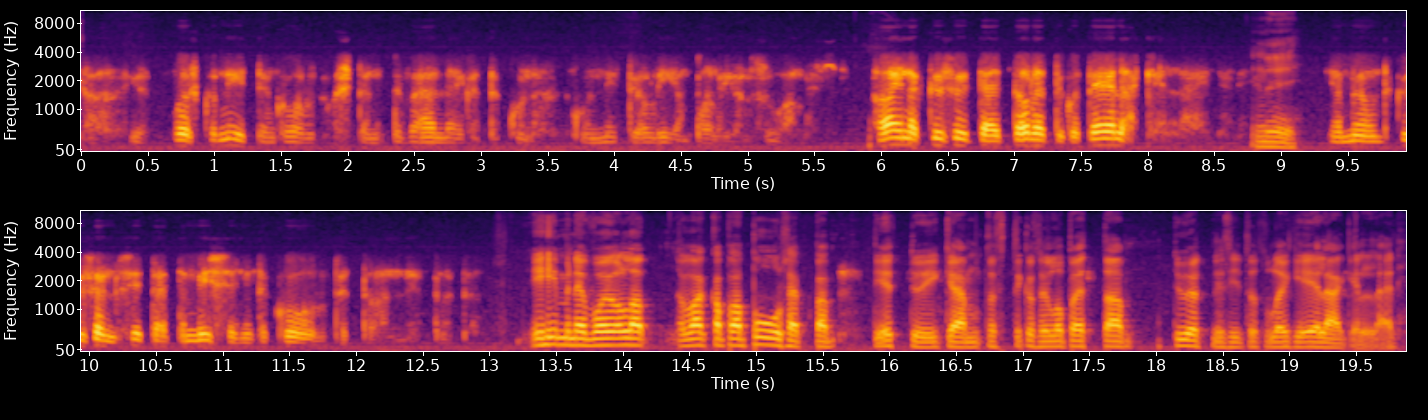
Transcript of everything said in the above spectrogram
ja, ja voisiko niiden koulutuksesta nyt vähän leikata, kun, kun niitä on liian paljon Suomessa. Aina kysytään, että oletteko te eläkeläinen. Niin. Ja me on kysynyt sitä, että missä niitä koulutetaan. Niin tuota. Ihminen voi olla vaikkapa puuseppä tiettyä ikää, mutta sitten kun se lopettaa työt, niin siitä tuleekin eläkeläinen.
